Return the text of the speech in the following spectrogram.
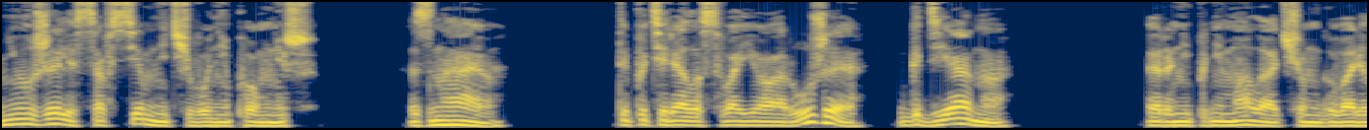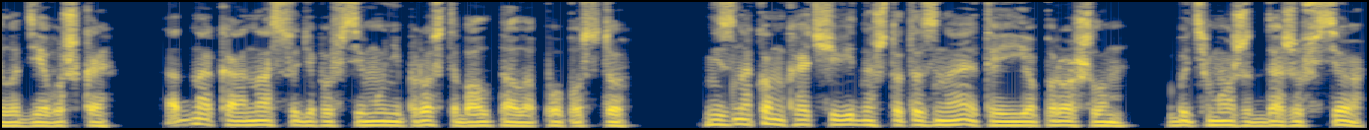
Неужели совсем ничего не помнишь?» «Знаю, ты потеряла свое оружие? Где оно?» Эра не понимала, о чем говорила девушка. Однако она, судя по всему, не просто болтала попусту. Незнакомка, очевидно, что-то знает о ее прошлом. Быть может, даже все.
